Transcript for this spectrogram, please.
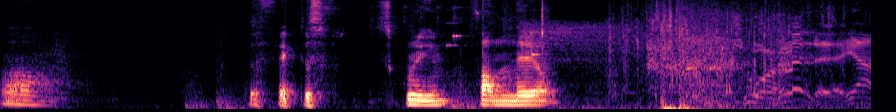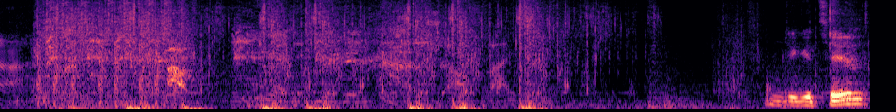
Oh. Perfektes Scream Thumbnail. Haben die gezählt?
